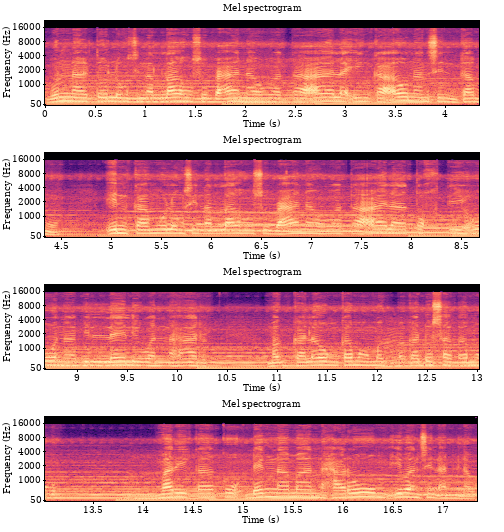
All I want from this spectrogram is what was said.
Bunal tulong sin Allah subhanahu wa ta'ala in kaaunan sin kamu. In kamulong sin Allah subhanahu wa ta'ala tukhtiuna bil layli wan nahar. Magkalawng kamo magpagadusa kamo. Mari kako deng naman harum iwan sin adlaw.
